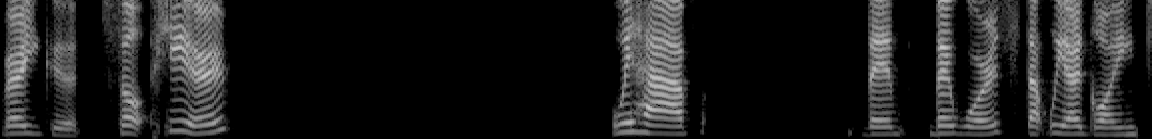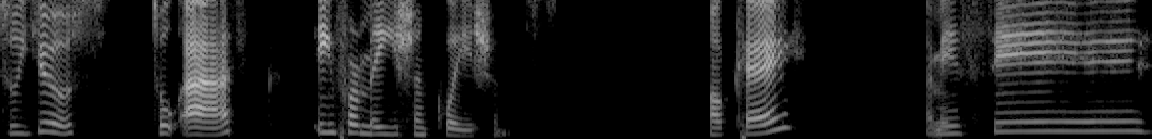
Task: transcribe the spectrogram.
Very good. So here we have the the words that we are going to use to ask information questions. Okay. Let me see.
